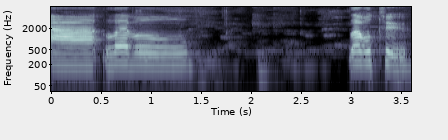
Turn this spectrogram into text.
at level level two.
